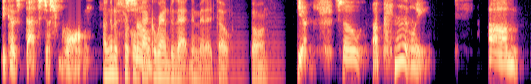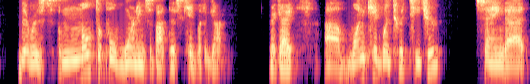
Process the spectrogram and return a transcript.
because that's just wrong. I'm going to circle So- back around to that in a minute, though. Go on. Yeah. So apparently, um, there was multiple warnings about this kid with a gun. Okay, um, one kid went to a teacher saying that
